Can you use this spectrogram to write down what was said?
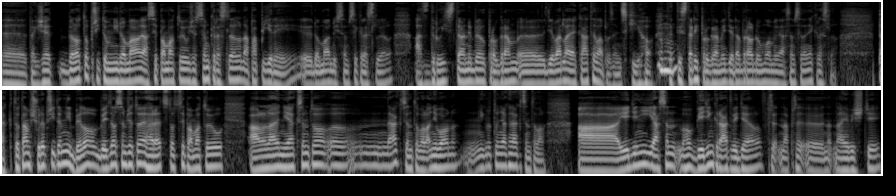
Eh, takže bylo to přítomný doma. Já si pamatuju, že jsem kreslil na papíry eh, doma, když jsem si kreslil. A z druhé strany byl program eh, divadla Jakátila plzeňskýho. Mm-hmm. Ty staré programy děda bral domů a já jsem si na ně kreslil. Tak to tam všude přítomný bylo. Věděl jsem, že to je herec, to si pamatuju, ale nějak jsem to neakcentoval. Ani on, nikdo to nějak neakcentoval. A jediný, já jsem ho jedinkrát viděl na, na, na jevišti,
